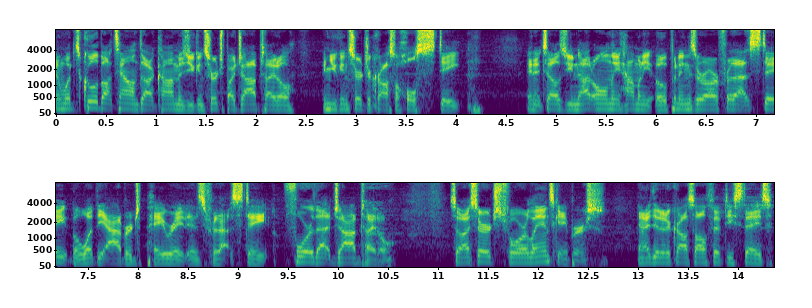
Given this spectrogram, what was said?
And what's cool about talent.com is you can search by job title and you can search across a whole state. And it tells you not only how many openings there are for that state, but what the average pay rate is for that state for that job title. So I searched for landscapers and I did it across all 50 states.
